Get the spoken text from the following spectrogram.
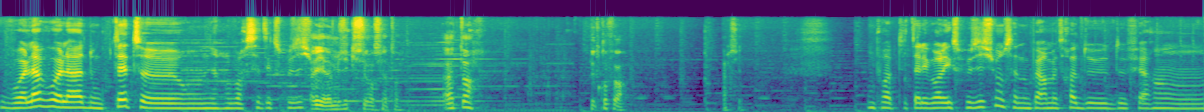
Voilà, voilà. Donc peut-être on ira voir cette Ah, exposition. il y a la musique qui s'est lancée, attends. Attends C'est trop fort. Merci. On pourra peut-être aller voir l'exposition. Ça nous permettra de, de faire un,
